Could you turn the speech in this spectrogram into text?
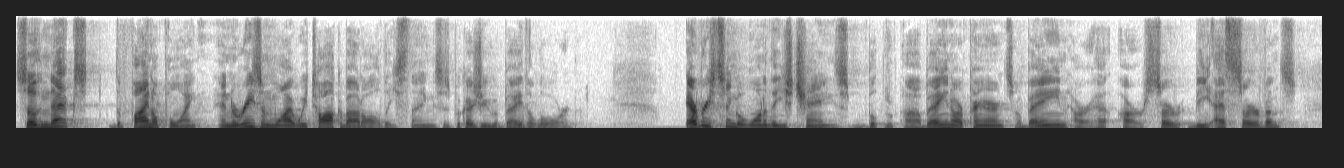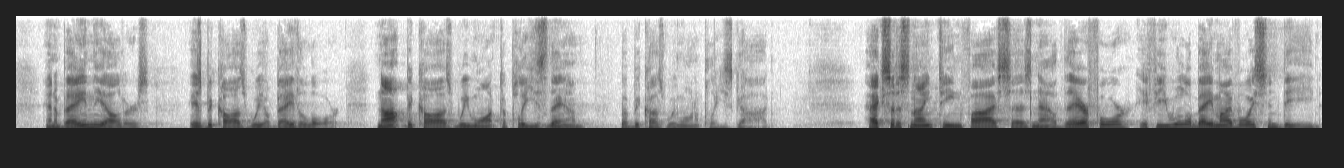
So, the next, the final point, and the reason why we talk about all these things is because you obey the Lord. Every single one of these chains, uh, obeying our parents, obeying our, our be as servants, and obeying the elders, is because we obey the Lord. Not because we want to please them, but because we want to please God. Exodus 19:5 says, "Now therefore, if ye will obey my voice indeed,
